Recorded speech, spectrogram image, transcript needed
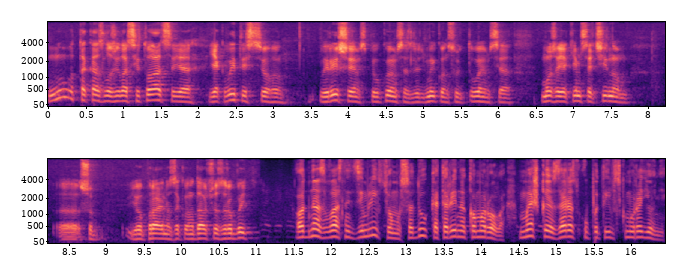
Ну, от така зложилася ситуація. Як вийти з цього? Вирішуємо, спілкуємося з людьми, консультуємося. Може, якимось чином, е, щоб його правильно законодавчо зробити. Одна з власниць землі в цьому саду Катерина Комарова мешкає зараз у Путивському районі.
